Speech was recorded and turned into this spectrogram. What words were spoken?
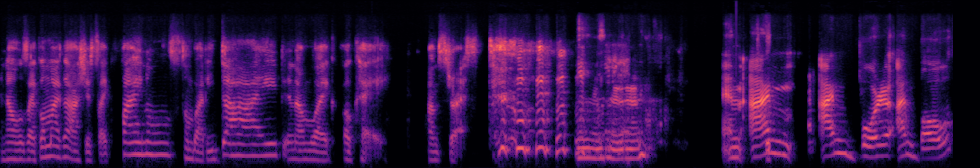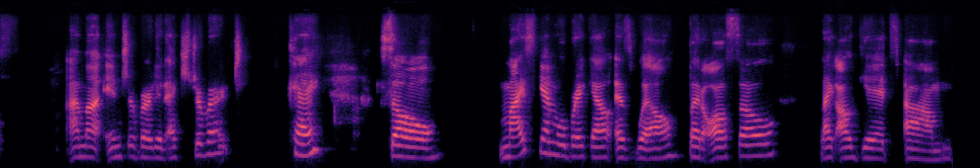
And I was like, oh my gosh, it's like finals, somebody died. And I'm like, okay, I'm stressed. mm-hmm. And I'm I'm bored, I'm both. I'm an introverted extrovert. Okay. So my skin will break out as well, but also like I'll get um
